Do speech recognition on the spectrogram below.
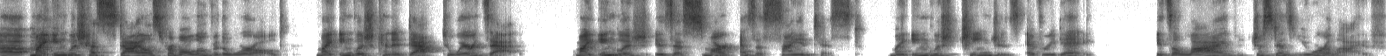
Uh, my English has styles from all over the world. My English can adapt to where it's at. My English is as smart as a scientist. My English changes every day. It's alive just as you're alive.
